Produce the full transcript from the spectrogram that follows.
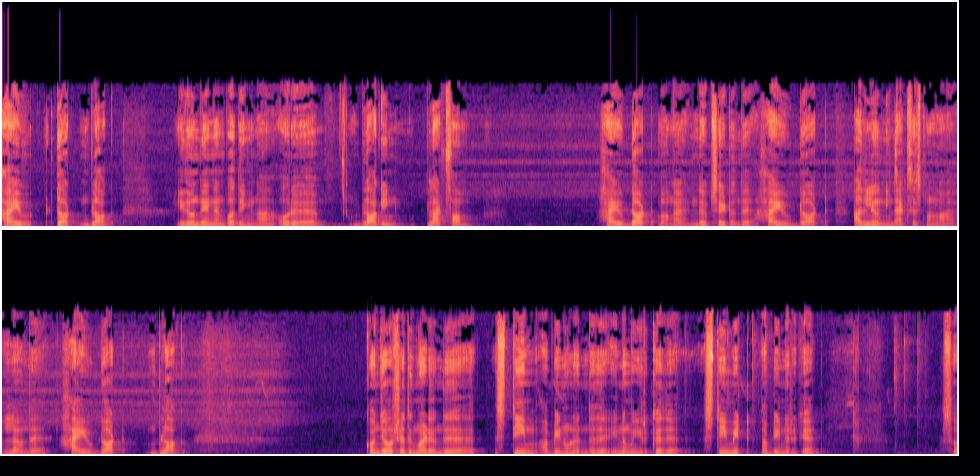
ஹைவ் டாட் பிளாக் இது வந்து என்னென்னு பார்த்தீங்கன்னா ஒரு பிளாகிங் பிளாட்ஃபார்ம் ஹைவ் டாட் வாங்க. இந்த வெப்சைட் வந்து ஹைவ் டாட் அதுலேயும் நீங்கள் ஆக்சஸ் பண்ணலாம். இல்லை வந்து ஹைவ் டாட் பிளாக் கொஞ்சம் வருஷத்துக்கு முன்னாடி வந்து ஸ்டீம் அப்படின்னு ஒன்று இருந்தது. இன்னமும் இருக்குது. ஸ்டீமிட் அப்படின்னு இருக்குது ஸோ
